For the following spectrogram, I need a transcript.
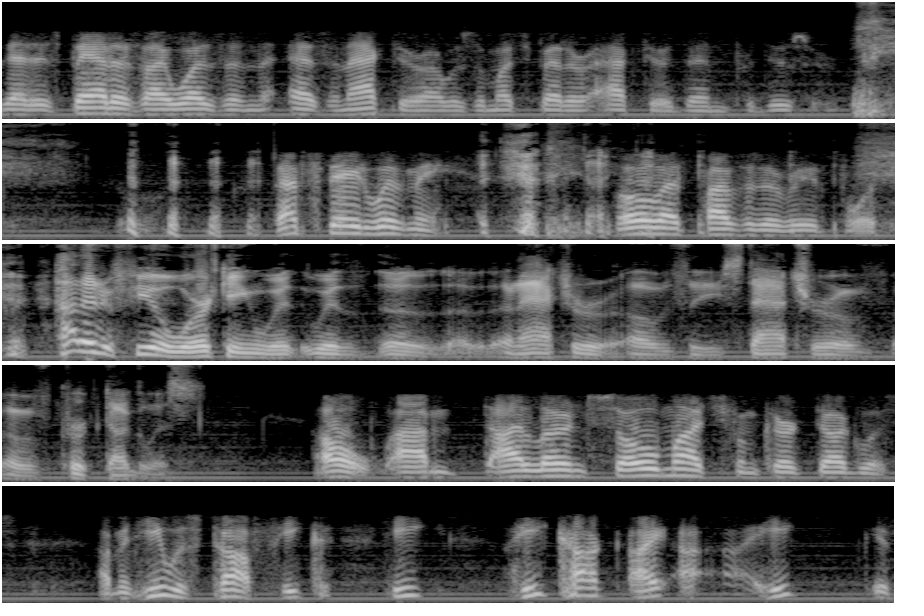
that as bad as I was an, as an actor, I was a much better actor than producer. So, that stayed with me. oh, that positive reinforcement. How did it feel working with with uh, an actor of the stature of, of Kirk Douglas? Oh, um, I learned so much from Kirk Douglas. I mean, he was tough. He c- he he cocked. I, I he if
